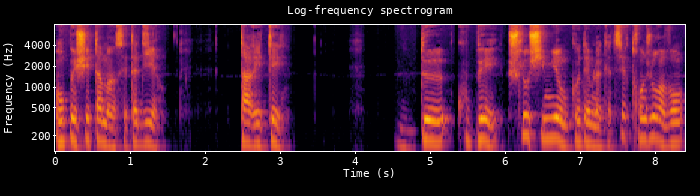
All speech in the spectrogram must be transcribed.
empêcher ta main, c'est-à-dire t'arrêter de couper shloshim yom kodem la katsir, 30 jours avant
